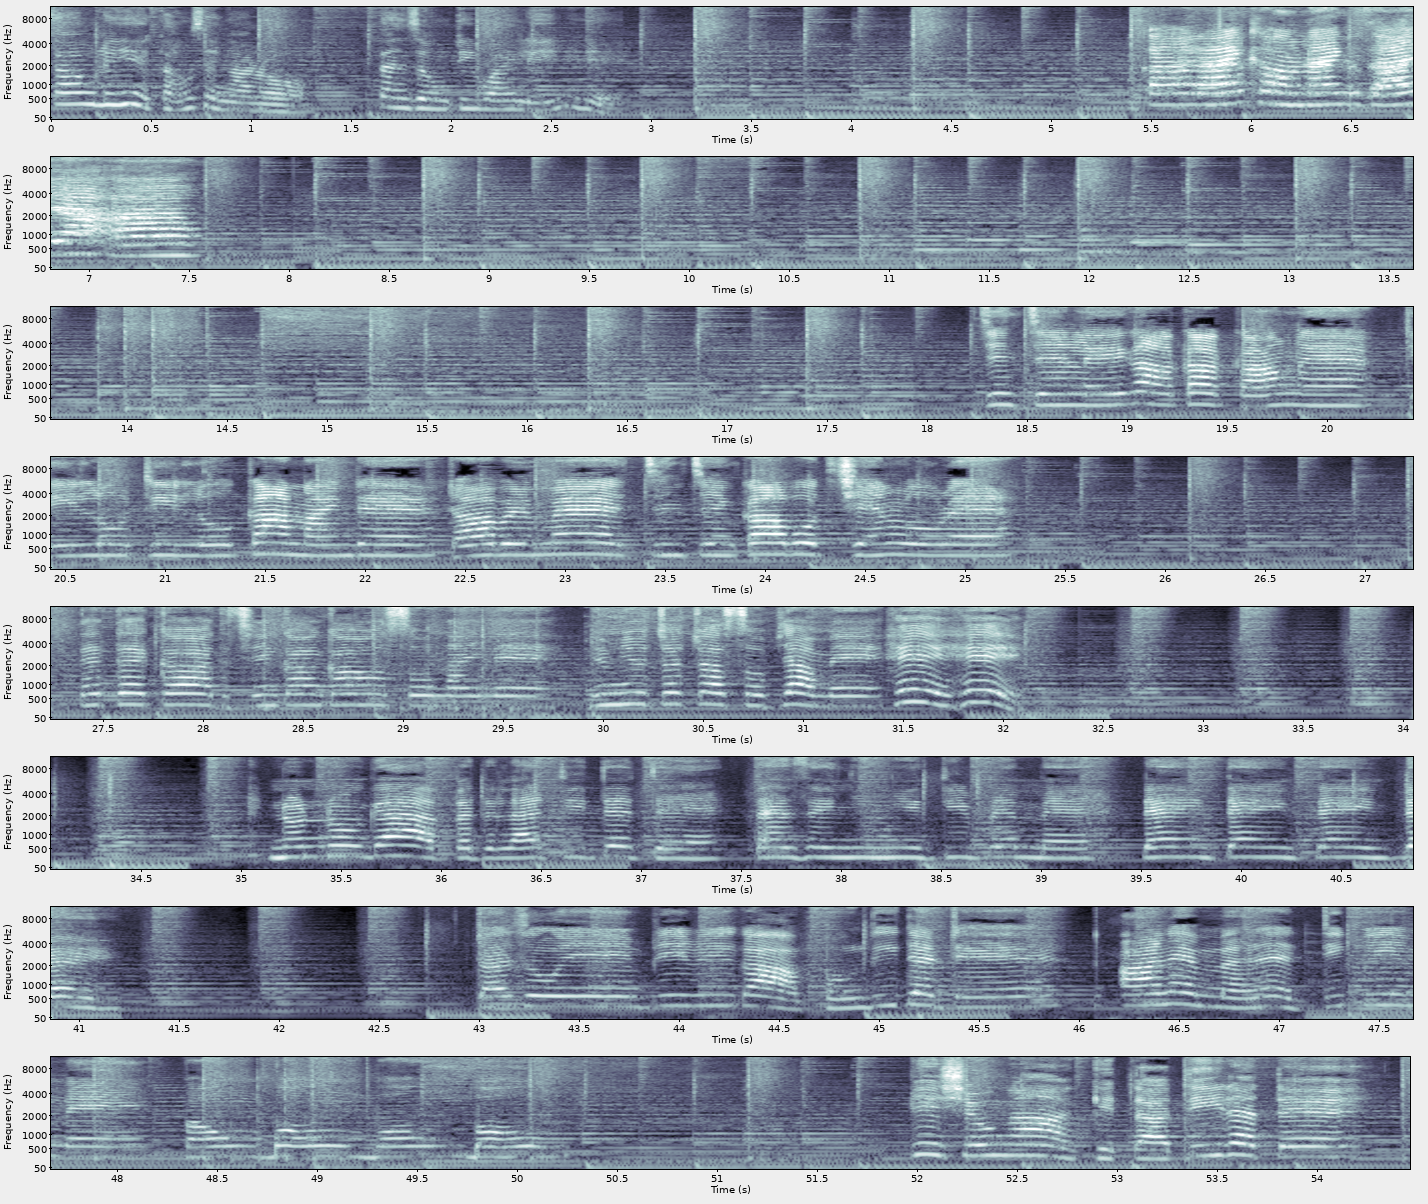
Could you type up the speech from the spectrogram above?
စာအုပ်လေးရဲ့ခေါင်းစဉ်ကတော့တန်စုံတီးဝိုင်းလေးတဲ့ကာလိုက်ခုံနိုင်ကစားရအောင်ကျင်ကျင်လေးကကကောင်းတယ်ဒီလိုဒီလိုကနိုင်တယ်ဒါပေမဲ့ကျင်ကျင်ကဖို့ချင်းလို့တယ်တက်တက်ကတချင်းကောင်းကောင်းဆိုနိုင်တယ်မြမြ ကြွကြွဆိုပြမယ်ဟေးဟေးနိုနိုကပဒလာတီတက်တဲ့တန်စင်ညီညီတီးပေးမယ်တိန်တိန်တိန်တိန်ဒါဆိုရင်ပြီးပြီးကဘုံတီးတတ်တယ်အားနဲ့မှန်နဲ့တီးပြီးမယ်ဘုံဘုံဘုံဘုံပြည့်ရှုံးကဂီတာတီးတတ်တယ်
